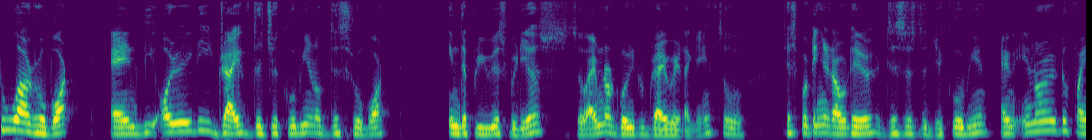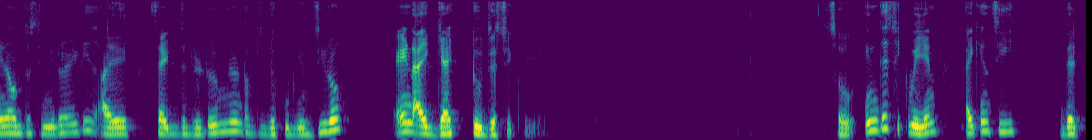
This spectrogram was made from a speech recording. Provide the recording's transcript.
2R robot and we already drive the Jacobian of this robot in the previous videos. So I'm not going to drive it again. So just putting it out here, this is the Jacobian. And in order to find out the singularities, I set the determinant of the Jacobian 0 and I get to this equation. So in this equation, I can see that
